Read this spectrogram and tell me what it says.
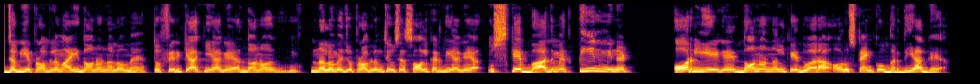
जब ये प्रॉब्लम आई दोनों नलों में तो फिर क्या किया गया? दोनों नलों में जो प्रॉब्लम थी, उसे सॉल्व कर दिया गया। उसके बाद में तीन मिनट और लिए गए दोनों नल के द्वारा और उस टैंक को भर दिया गया।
